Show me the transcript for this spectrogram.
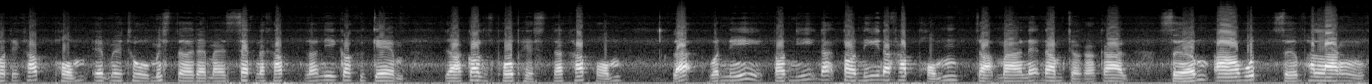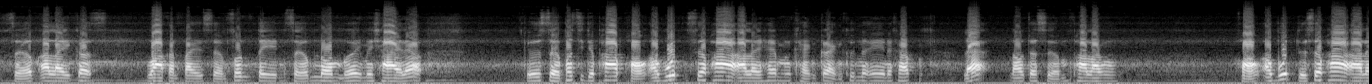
วัสดีครับ ผม MA2 Mr. d i m a n z นะครับ แล้วนี่ก็คือเกม Dragon p r o p e s นะครับผม และวันนี้ตอนนี้ณตอนนี้นะครับ ผมจะมาแนะนำเกี่ยวกับการเสริมอาวุธ เสริมพลัง เสริมอะไรก็ว่ากันไปเสริมส้นตีน เสริมนมเอ้ยไม่ใช่แล้ว คือเสริมประสิทธิภาพของอาวุธเสื้อผ้าอะไรให้มันแข็งแกร่งขึ้นนั่นเองนะครับ และเราจะเสริมพลังของอาวุธหรือเสื้อผ้าอะไร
